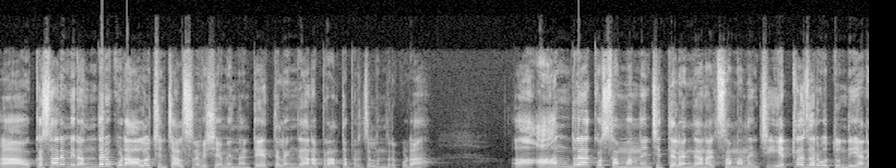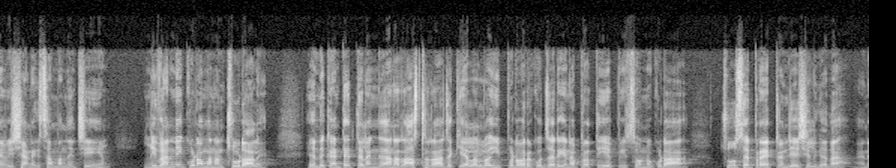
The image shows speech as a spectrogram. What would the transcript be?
ఒక్కసారి మీరు అందరూ కూడా ఆలోచించాల్సిన విషయం ఏంటంటే తెలంగాణ ప్రాంత ప్రజలందరూ కూడా ఆంధ్రకు ఆంధ్రాకు సంబంధించి తెలంగాణకు సంబంధించి ఎట్లా జరుగుతుంది అనే విషయానికి సంబంధించి ఇవన్నీ కూడా మనం చూడాలి. ఎందుకంటే తెలంగాణ రాష్ట్ర రాజకీయాలలో ఇప్పటివరకు జరిగిన ప్రతి ఎపిసోడ్ను కూడా చూసే ప్రయత్నం చేసేది కదా. ఆయన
